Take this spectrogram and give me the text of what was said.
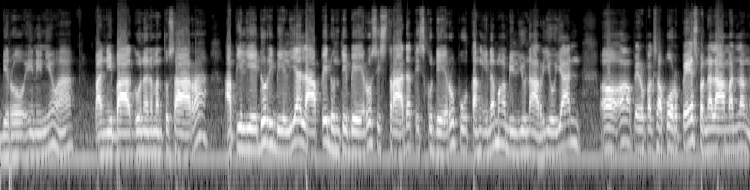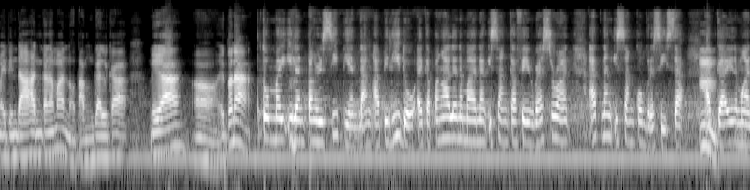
Biruin ninyo ha. Panibago na naman to Sara. Apelyedo, Rebilla, Lapid, Ontiveros, Estrada at Escudero. Putang ina, mga milyonaryo yan. Oo, pero pag sa Porpes, pag nalaman lang, may tindahan ka naman. O, tanggal ka. Di ba? Oh, ito na. Ito may ilan pang recipient na ang apelido ay kapangalan naman ng isang cafe restaurant at ng isang kongresista. Mm. At gaya ng mga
